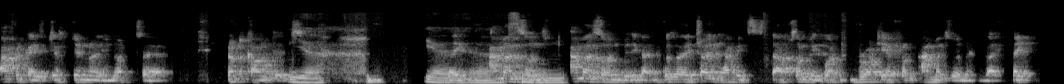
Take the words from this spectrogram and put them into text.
Africa is just generally not uh, not counted. Yeah. Yeah, like yeah. Amazon, So- Amazon, because I tried having stuff, something got brought here from Amazon, and like, like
